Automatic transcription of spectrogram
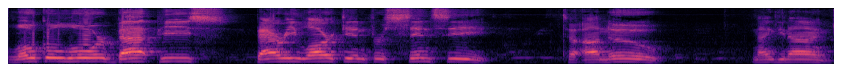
Local lore bat piece. Barry Larkin for Cincy to Anu. 99.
